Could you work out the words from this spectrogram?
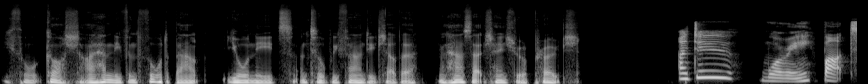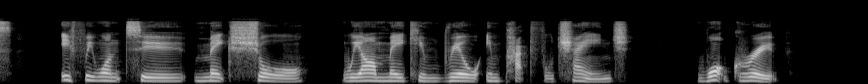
you thought, gosh, I hadn't even thought about your needs until we found each other? And how's that changed your approach? I do worry, but if we want to make sure we are making real impactful change, what group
